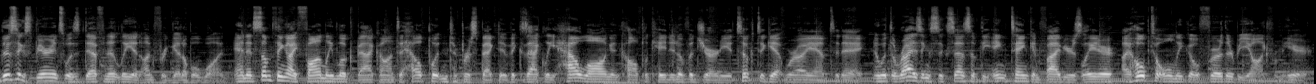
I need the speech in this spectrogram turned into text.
This experience was definitely an unforgettable one, and it's something I fondly look back on to help put into perspective exactly how long and complicated of a journey it took to get where I am today. And with the rising success of the Ink Tank and five years later, I hope to only go further beyond from here.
